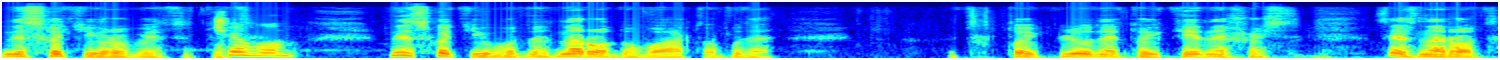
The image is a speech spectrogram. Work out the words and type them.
не схотів робити тут. Чого? Не схотів, бо народу багато буде. Той плюне, той кине щось. Це ж народ.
